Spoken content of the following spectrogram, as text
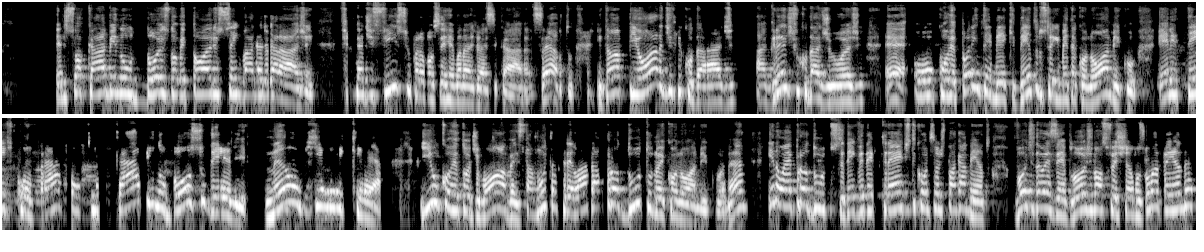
ele só cabe no dois dormitórios sem vaga de garagem. Fica difícil para você remanejar esse cara, certo? Então a pior dificuldade, a grande dificuldade hoje é o corretor entender que dentro do segmento econômico ele tem que comprar o que cabe no bolso dele não o que ele quer. E o corretor de imóveis está muito atrelado a produto no econômico, né? E não é produto, você tem que vender crédito e condição de pagamento. Vou te dar um exemplo. Hoje nós fechamos uma venda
